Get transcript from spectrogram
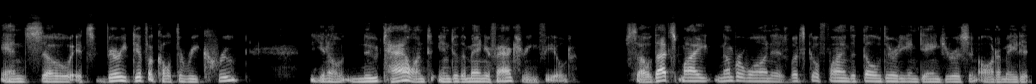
And so it's very difficult to recruit you know new talent into the manufacturing field. So that's my number one is let's go find the dull dirty and dangerous and automate it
